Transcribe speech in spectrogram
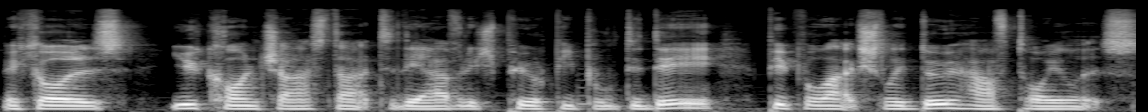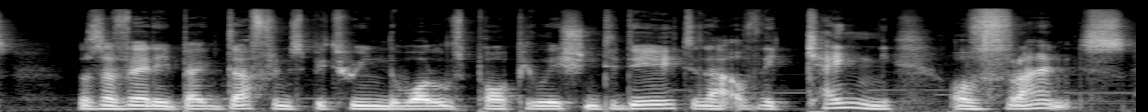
because you contrast that to the average poor people today, people actually do have toilets. There's a very big difference between the world's population today to that of the King of France.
